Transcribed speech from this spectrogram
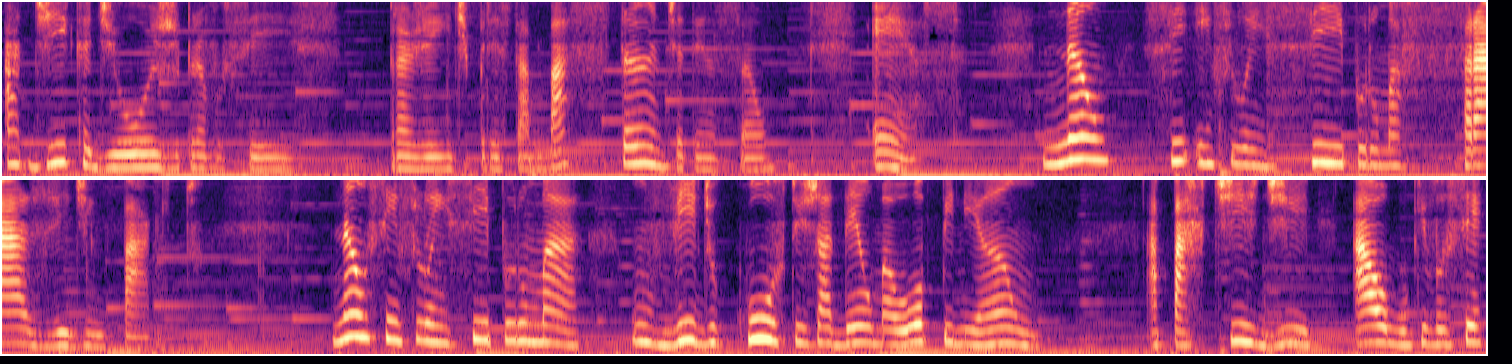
a dica de hoje para vocês, para gente prestar bastante atenção, é essa. Não se influencie por uma frase de impacto. Não se influencie por uma, um vídeo curto e já dê uma opinião a partir de algo que você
